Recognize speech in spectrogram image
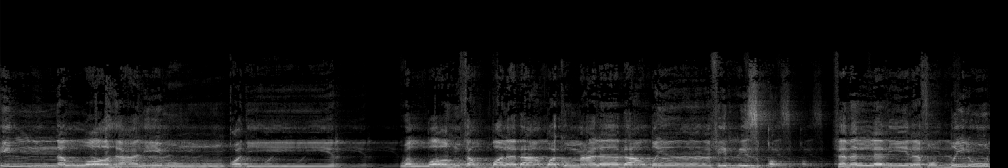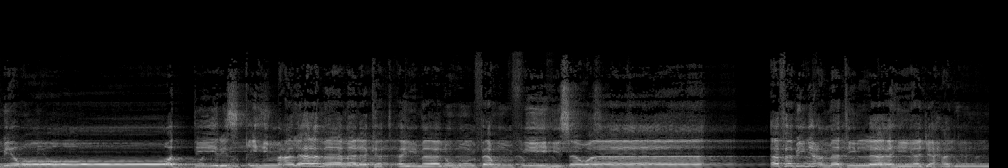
ان الله عليم قدير والله فضل بعضكم على بعض في الرزق فما الذين فضلوا براد رزقهم على ما ملكت ايمانهم فهم فيه سواء افبنعمه الله يجحدون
